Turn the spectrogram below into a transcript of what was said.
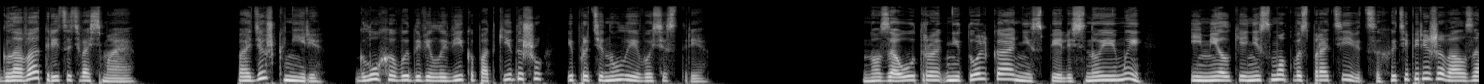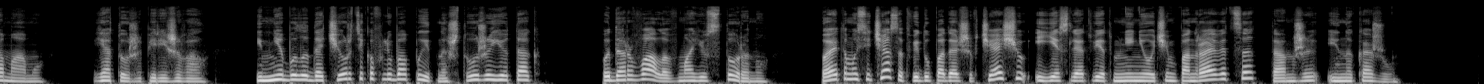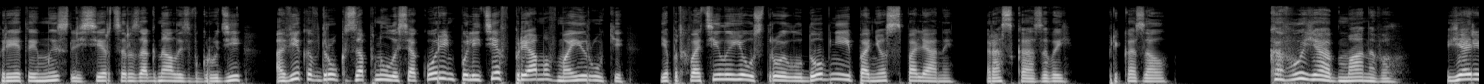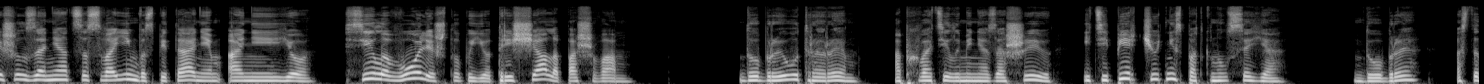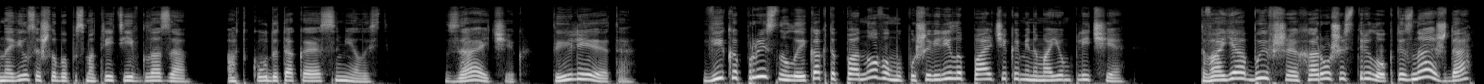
Глава 38. «Пойдешь к Нире?» — глухо выдавила Вика подкидышу и протянула его сестре. Но за утро не только они спелись, но и мы, и мелкий не смог воспротивиться, хоть и переживал за маму. Я тоже переживал. И мне было до чертиков любопытно, что же ее так подорвало в мою сторону. Поэтому сейчас отведу подальше в чащу, и если ответ мне не очень понравится, там же и накажу. При этой мысли сердце разогналось в груди, а Вика вдруг запнулась о корень, полетев прямо в мои руки. Я подхватил ее, устроил удобнее и понес с поляны. «Рассказывай», — приказал. «Кого я обманывал? Я решил заняться своим воспитанием, а не ее. Сила воли, чтоб ее трещала по швам». «Доброе утро, Рэм», — обхватила меня за шею, и теперь чуть не споткнулся я. «Доброе», Остановился, чтобы посмотреть ей в глаза. Откуда такая смелость? «Зайчик, ты ли это?» Вика прыснула и как-то по-новому пошевелила пальчиками на моем плече. «Твоя бывшая хороший стрелок, ты знаешь, да?»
